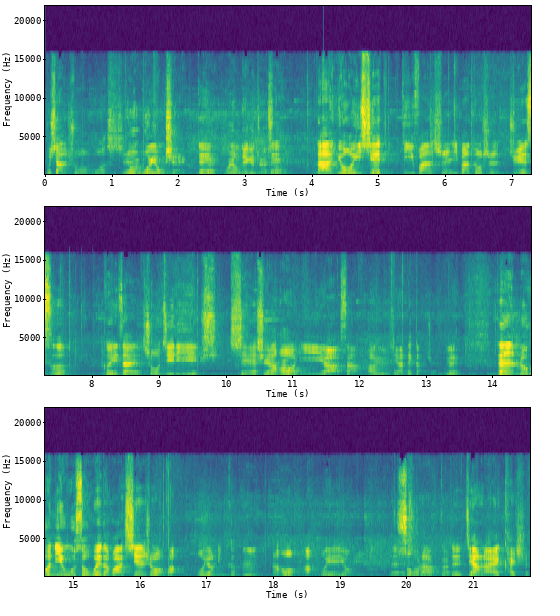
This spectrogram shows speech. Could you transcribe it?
不想说我是我我用谁？对。我用哪个角色？对？，那有一些地方是一般都是角色可以在手机里写，写然后一二三啊嗯。这样的感觉，嗯。对。但如果你无所谓的话，先说啊，我用林克，嗯。然后啊，我也用对 Sora，对。对，这样来开始了，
